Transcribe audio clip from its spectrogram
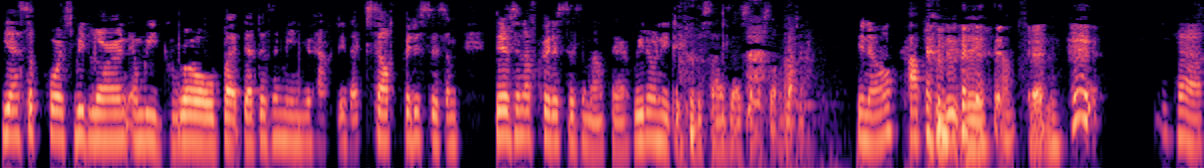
yes, of course we learn and we grow, but that doesn't mean you have to like self criticism. There's enough criticism out there. We don't need to criticize ourselves all the time. You know. Absolutely, absolutely. Yeah,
